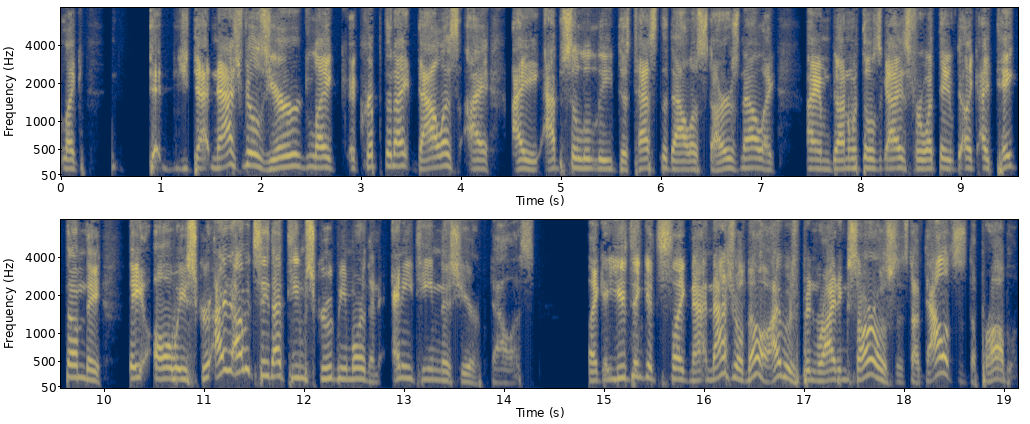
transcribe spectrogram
like. Nashville's your like a kryptonite. Dallas, I I absolutely detest the Dallas Stars now. Like I am done with those guys for what they've like. I take them. They they always screw. I, I would say that team screwed me more than any team this year. Dallas. Like you think it's like Na- Nashville? No, I was been riding Saros and stuff. Dallas is the problem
